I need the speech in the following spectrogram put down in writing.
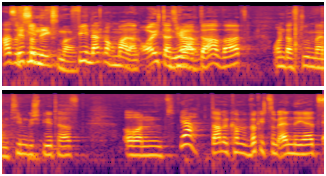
Also Bis vielen, zum nächsten Mal. Vielen Dank nochmal an euch, dass ihr Ja. überhaupt da wart und dass du in meinem Team gespielt hast. Und ja, damit kommen wir wirklich zum Ende jetzt.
